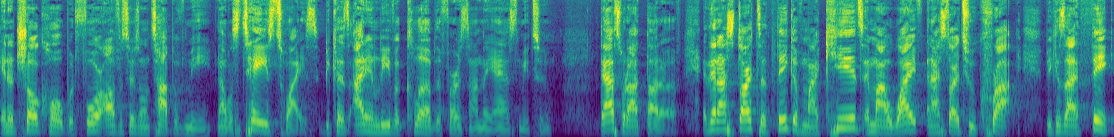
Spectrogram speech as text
in a chokehold with four officers on top of me. And I was tased twice because I didn't leave a club the first time they asked me to. That's what I thought of. And then I start to think of my kids and my wife, and I start to cry because I think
